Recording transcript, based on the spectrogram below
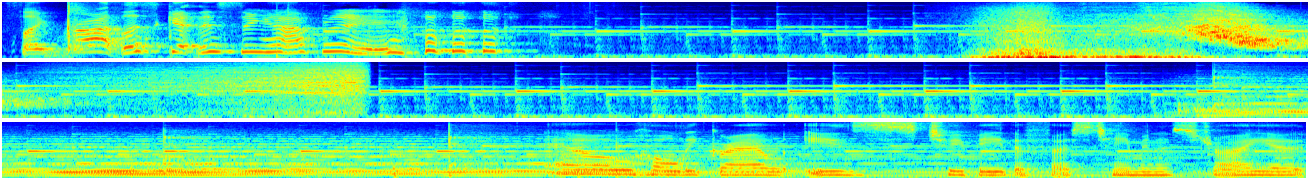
it's like, right, let's get this thing happening. holy grail is to be the first team in Australia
